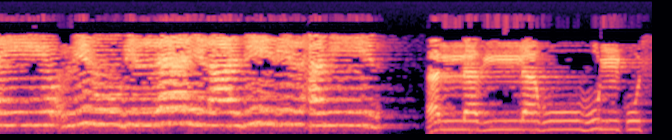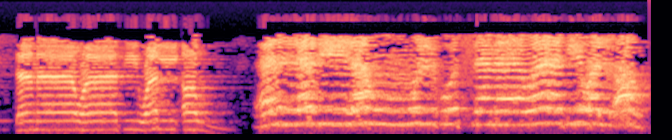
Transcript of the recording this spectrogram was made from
أن يؤمنوا بالله العزيز الحميد. الذي له ملك السماوات والأرض. الذي له ملك السماوات والأرض.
